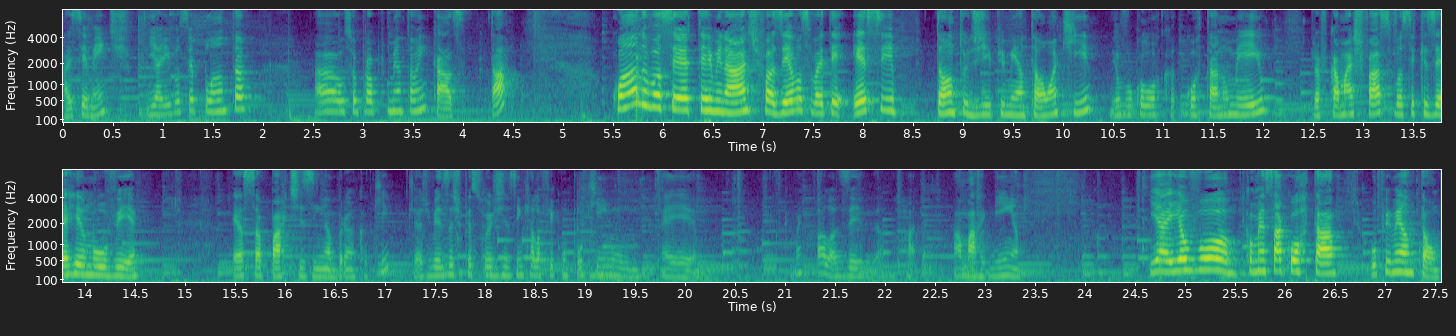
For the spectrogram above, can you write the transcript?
as sementes e aí você planta a, o seu próprio pimentão em casa tá? Quando você terminar de fazer, você vai ter esse tanto de pimentão aqui. Eu vou colocar, cortar no meio para ficar mais fácil. Se você quiser remover essa partezinha branca aqui, que às vezes as pessoas dizem que ela fica um pouquinho, é, como é que fala, azeda, amarguinha. E aí eu vou começar a cortar o pimentão.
